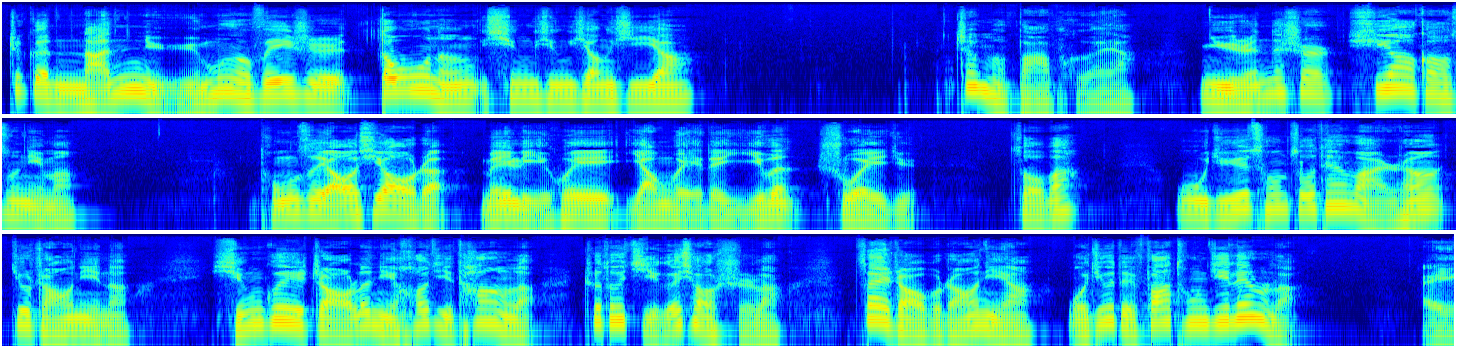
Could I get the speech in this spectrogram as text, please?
这个男女莫非是都能惺惺相惜呀？这么八婆呀？女人的事儿需要告诉你吗？童思瑶笑着没理会杨伟的疑问，说一句：“走吧，五局从昨天晚上就找你呢，邢贵找了你好几趟了，这都几个小时了，再找不着你啊，我就得发通缉令了。” 哎，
